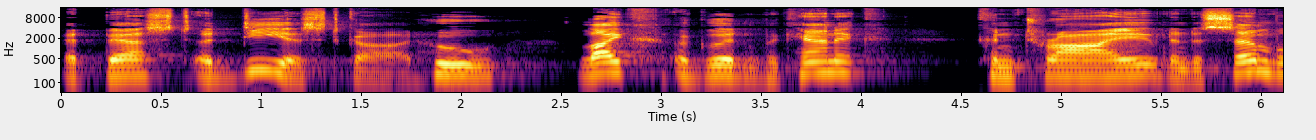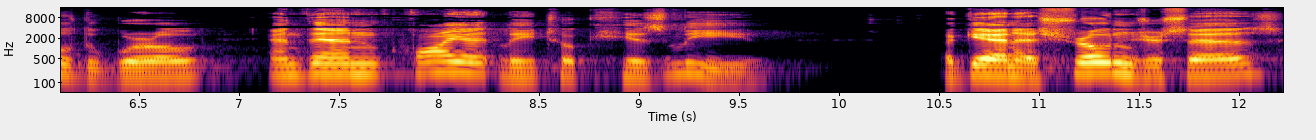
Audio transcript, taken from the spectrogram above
at best a deist God who, like a good mechanic, contrived and assembled the world and then quietly took his leave. Again, as Schrodinger says,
